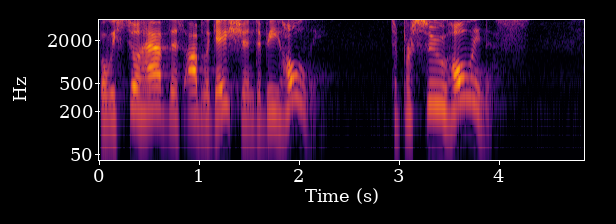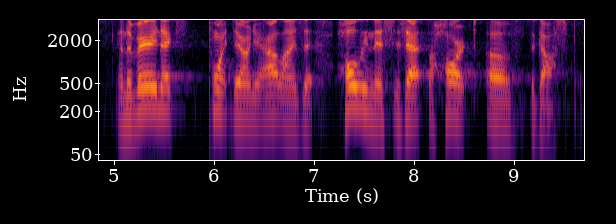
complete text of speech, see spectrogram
but we still have this obligation to be holy, to pursue holiness. And the very next point there on your outline is that holiness is at the heart of the gospel.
